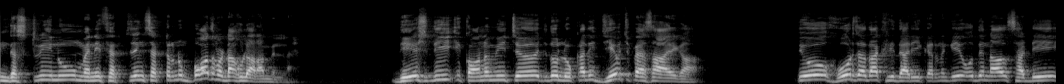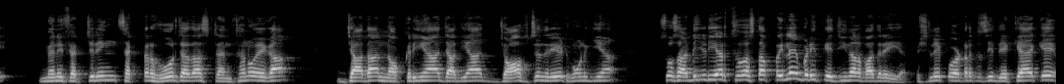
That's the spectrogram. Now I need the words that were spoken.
ਇੰਡਸਟਰੀ ਨੂੰ ਮੈਨੂਫੈਕਚਰਿੰਗ ਸੈਕਟਰ ਨੂੰ ਬਹੁਤ ਵੱਡਾ ਹੁਲਾਰਾ ਮਿਲਣਾ ਹੈ। ਦੇਸ਼ ਦੀ ਇਕਨੋਮੀ 'ਚ ਜਦੋਂ ਲੋਕਾਂ ਦੀ ਜੇਬ 'ਚ ਪੈਸਾ ਆਏਗਾ ਤੇ ਉਹ ਹੋਰ ਜ਼ਿਆਦਾ ਖਰੀਦਦਾਰੀ ਕਰਨਗੇ, ਉਹਦੇ ਨਾਲ ਸਾਡੀ ਮੈਨੂਫੈਕਚਰਿੰਗ ਸੈਕਟਰ ਹੋਰ ਜ਼ਿਆਦਾ ਸਟਰੈਂਥਨ ਹੋਏਗਾ, ਜ਼ਿਆਦਾ ਨੌਕਰੀਆਂ, ਜ਼ਿਆਦੀਆਂ ਜੌਬਸ ਜਨਰੇਟ ਹੋਣਗੀਆਂ। ਸੋ ਸਾਡੀ ਜਿਹੜੀ ਅਰਥ ਵਿਵਸਥਾ ਪਹਿਲਾਂ ਹੀ ਬੜੀ ਤੇਜ਼ੀ ਨਾਲ ਵੱਧ ਰਹੀ ਹੈ। ਪਿਛਲੇ ਕੁਆਟਰ 'ਚ ਅਸੀਂ ਦੇਖਿਆ ਹੈ ਕਿ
